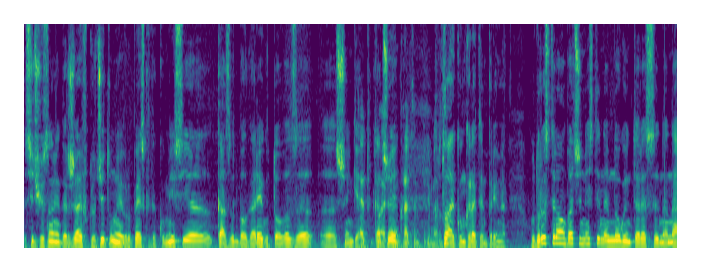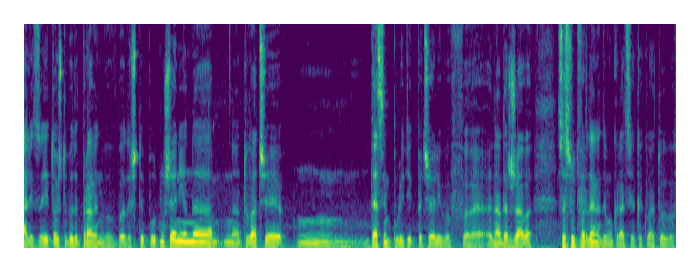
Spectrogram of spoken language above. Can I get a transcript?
всички останали държави, включително Европейската комисия, казват, България е готова за Шенген. Ето, това е конкретен пример. Това е конкретен пример. От друга страна, обаче, наистина е много интересен анализа и той ще бъде правен в бъдеще по отношение на, на това, че м- десен политик печели в е, една държава с утвърдена демокрация, каквато е, в,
